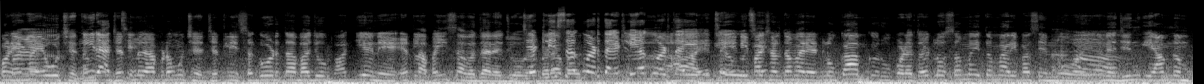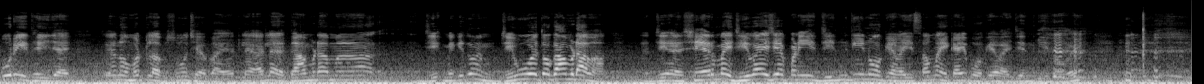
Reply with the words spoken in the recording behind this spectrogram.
પણ એમાં એવું છે તમે જેટલું આપણે શું છે જેટલી સગવડતા બાજુ ભાગીએ ને એટલા પૈસા વધારે જોવે. જેટલી સગવડતા એટલી અગવડતા એની પાછળ તમારે એટલું કામ કરવું પડે તો એટલો સમય તમારી પાસે ન હોય અને જિંદગી આમનામ પૂરી થઈ જાય. તો એનો મતલબ શું છે ભાઈ? એટલે એટલે ગામડામાં મેં કીધું એમ જીવવું હોય તો ગામડામાં. જે શહેરમાં જીવાય છે પણ એ જિંદગી નો કહેવાય સમય કાપ્યો કહેવાય જિંદગીનો. ભાઈ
